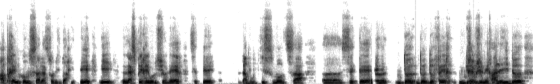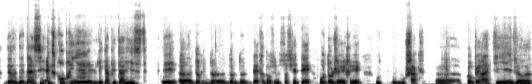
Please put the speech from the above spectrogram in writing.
apprennent comme ça la solidarité, et l'aspect révolutionnaire, c'était l'aboutissement de ça, euh, c'était euh, de, faire une grève générale et de, d'ainsi exproprier les capitalistes et euh, d'être dans une société autogérée où, chaque coopérative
